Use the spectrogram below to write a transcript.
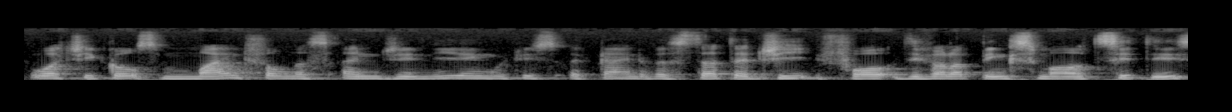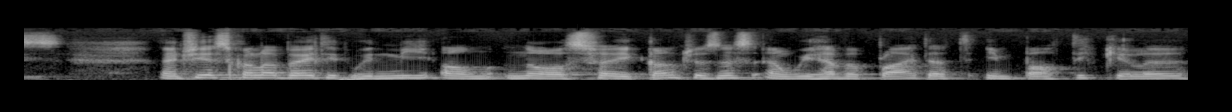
what she calls mindfulness engineering, which is a kind of a strategy for developing smart cities. And she has collaborated with me on noospheric consciousness, and we have applied that in particular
